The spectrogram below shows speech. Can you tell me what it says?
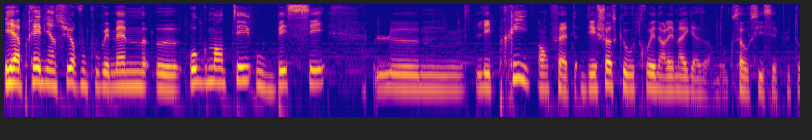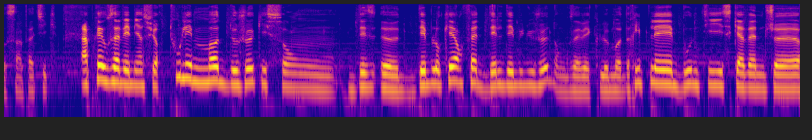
Et après, bien sûr, vous pouvez même euh, augmenter ou baisser le, les prix en fait des choses que vous trouvez dans les magasins. Donc ça aussi c'est plutôt sympathique. Après vous avez bien sûr tous les modes de jeu qui sont euh, débloqués en fait dès le début du jeu. Donc vous avez le mode replay, bounty, scavenger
